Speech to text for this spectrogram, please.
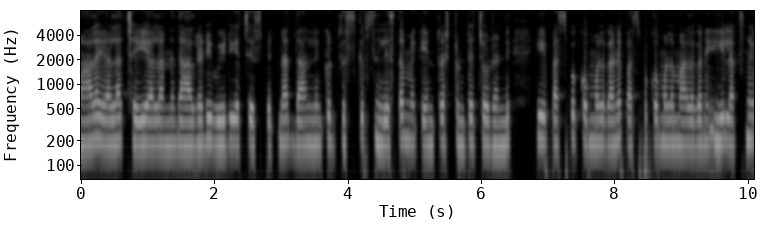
మాల ఎలా చేయాలన్నది ఆల్రెడీ వీడియో చేసి పెట్టిన. దాని లింక్ డిస్క్రిప్షన్లు ఇస్తా మీకు ఇంట్రెస్ట్ ఉంటే చూడండి. ఈ పసుపు కొమ్మలు కానీ పసుపు కొమ్మల మాల కానీ ఈ లక్ష్మీ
